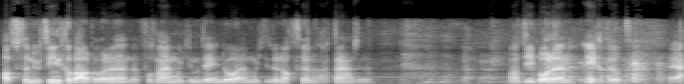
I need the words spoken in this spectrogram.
als er nu tien gebouwd worden, volgens mij moet je meteen door en moet je er nog twintig achteraan zetten. Want die worden ingevuld. Ja.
